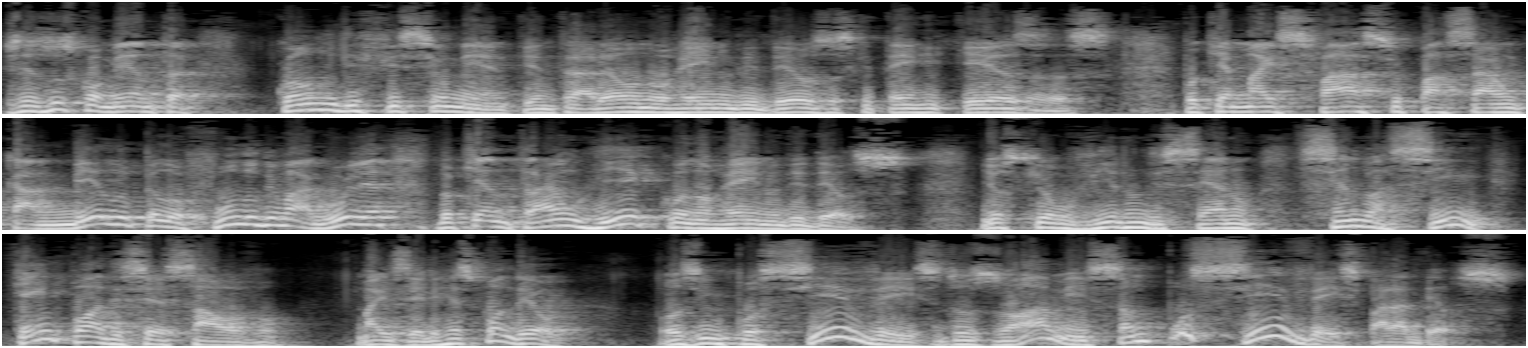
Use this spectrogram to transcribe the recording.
Jesus comenta quão dificilmente entrarão no reino de Deus os que têm riquezas, porque é mais fácil passar um camelo pelo fundo de uma agulha do que entrar um rico no reino de Deus. E os que ouviram disseram: Sendo assim, quem pode ser salvo? Mas ele respondeu: Os impossíveis dos homens são possíveis para Deus.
